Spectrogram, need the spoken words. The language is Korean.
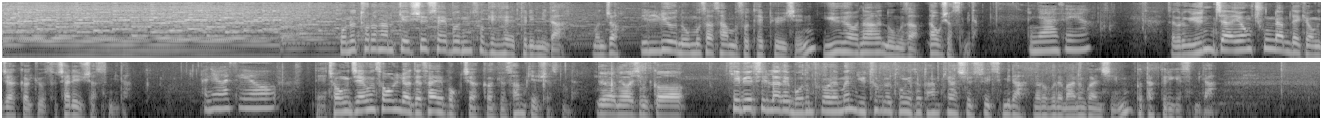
오늘 토론 함께 해주실 세 분 소개해 드립니다. 먼저 인류 노무사 사무소 대표이신 유현아 노무사 나오셨습니다. 안녕하세요. 자, 그리고 윤자영 충남대 경제학과 교수 자리해 주셨습니다. 안녕하세요. 네, 정재훈 서울여대 사회복지학과 교수 함께 해주셨습니다. 네, 안녕하십니까. KBS 일라의 모든 프로그램은 유튜브를 통해서도 함께 하실 수 있습니다. 여러분의 많은 관심 부탁드리겠습니다.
